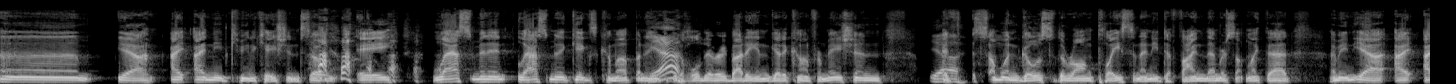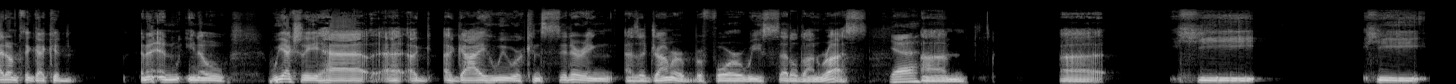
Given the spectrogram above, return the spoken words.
Um yeah I I need communication. So a last minute last minute gigs come up and I need to hold everybody and get a confirmation. Yeah. if someone goes to the wrong place and I need to find them or something like that I mean, yeah, I, I don't think I could. And, and you know, we actually had a, a, a, guy who we were considering as a drummer before we settled on Russ. Yeah. Um, uh, he, he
